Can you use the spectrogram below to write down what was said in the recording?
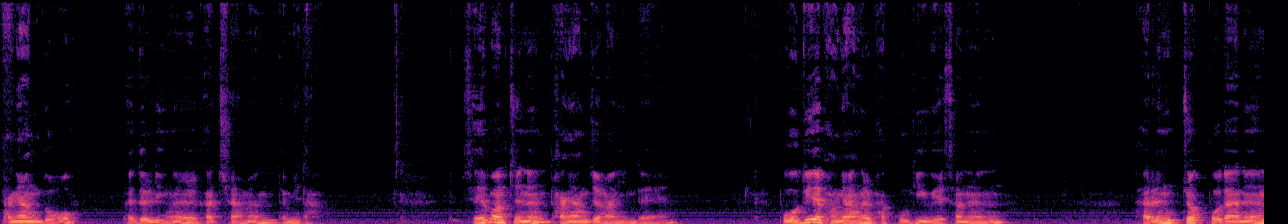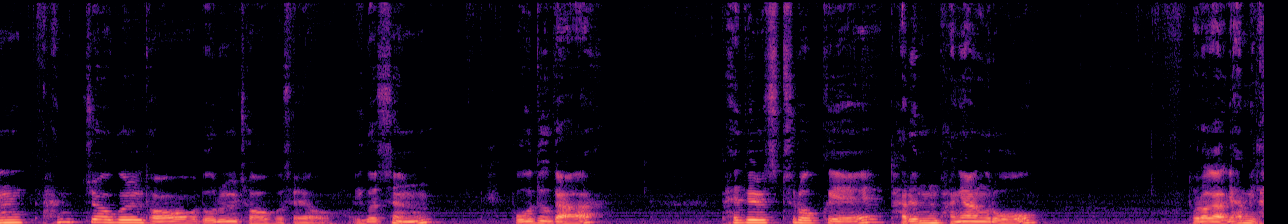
방향도 paddling을 같이 하면 됩니다. 세 번째는 방향 전환인데 보드의 방향을 바꾸기 위해서는 다른 쪽보다는 한쪽을 더 노를 저어 보세요. 이것은 보드가 패들 스트로크의 다른 방향으로 돌아가게 합니다.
